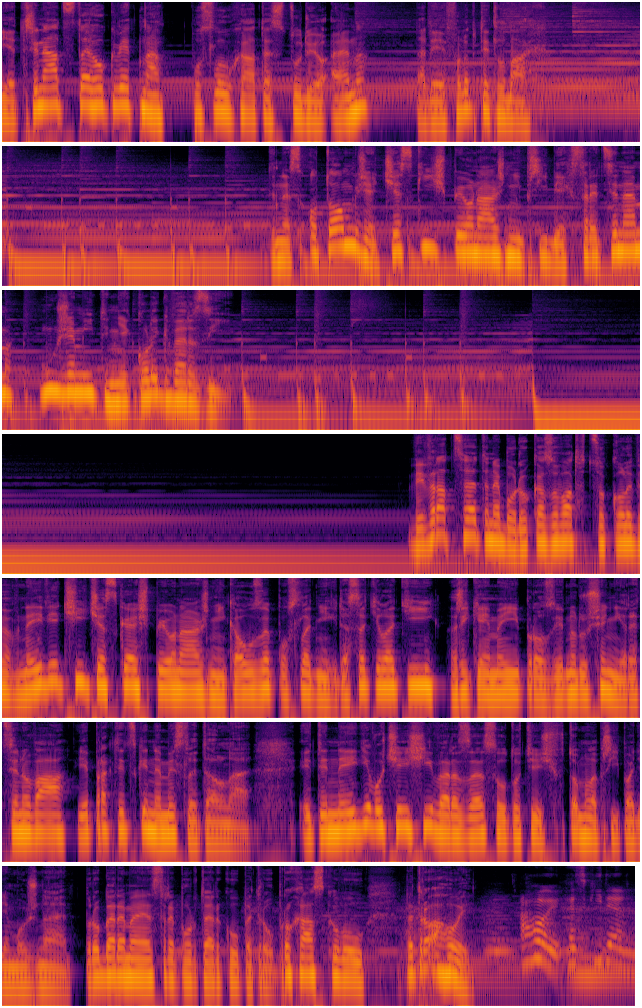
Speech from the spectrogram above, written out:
Je 13. května, posloucháte Studio N, tady je Filip Titlbach. Dnes o tom, že český špionážní příběh s Ricinem může mít několik verzí. Vyvracet nebo dokazovat cokoliv v největší české špionážní kauze posledních desetiletí, říkejme jí pro zjednodušení Ricinová, je prakticky nemyslitelné. I ty nejdivočejší verze jsou totiž v tomhle případě možné. Probereme je s reportérkou Petrou Procházkovou. Petro, ahoj. Ahoj, hezký den.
